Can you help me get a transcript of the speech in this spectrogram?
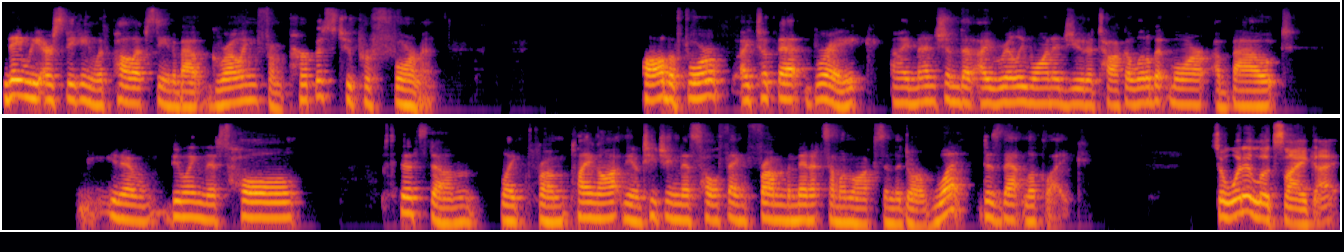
Today we are speaking with Paul Epstein about growing from purpose to performance. Paul, before I took that break, I mentioned that I really wanted you to talk a little bit more about, you know, doing this whole system, like from playing on, you know, teaching this whole thing from the minute someone walks in the door. What does that look like? So, what it looks like, I,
